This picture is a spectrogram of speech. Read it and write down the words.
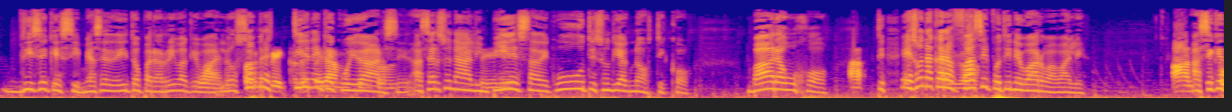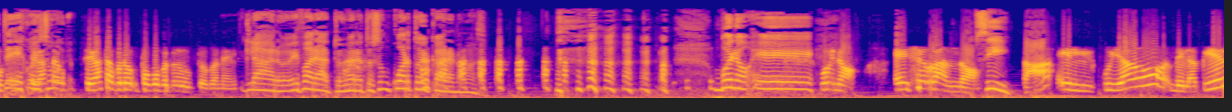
Dice que sí, me hace dedito para arriba que va. Bueno, Los hombres perfecto, tienen que cuidarse, entonces. hacerse una limpieza de cutis, un diagnóstico. Va Araujo. Ah, Es una cara fácil, pues tiene barba, vale. Ah, Así sí, que te- es- se, gasta, un- se gasta pro- poco producto con él. Claro, es barato, es barato, es un cuarto de cara nomás. bueno, eh, Bueno, eh, cerrando. sí, ¿tá? El cuidado de la piel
